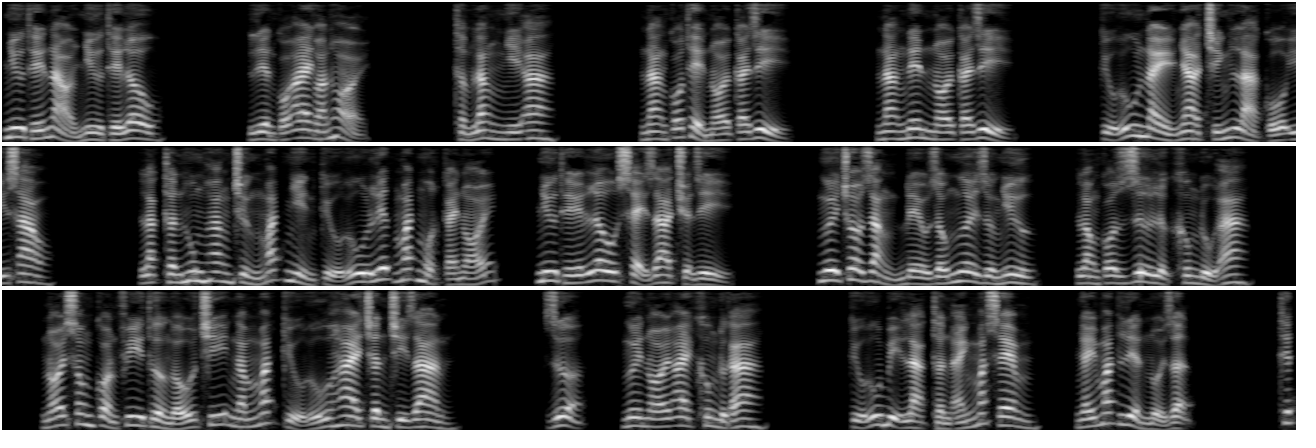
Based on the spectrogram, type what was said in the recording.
như thế nào như thế lâu? Liền có ai đoán hỏi. Thẩm lăng nhi a, Nàng có thể nói cái gì? Nàng nên nói cái gì? Cửu U này nha chính là cố ý sao? Lạc thần hung hăng chừng mắt nhìn cửu U liếc mắt một cái nói, như thế lâu xảy ra chuyện gì? Ngươi cho rằng đều giống ngươi dường như, lòng có dư lực không đủ a. Nói xong còn phi thường ấu chỉ ngắm mắt cửu ú hai chân chi gian. Dựa, ngươi nói ai không được a? Cửu ú bị lạc thần ánh mắt xem, nháy mắt liền nổi giận. Thiết,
